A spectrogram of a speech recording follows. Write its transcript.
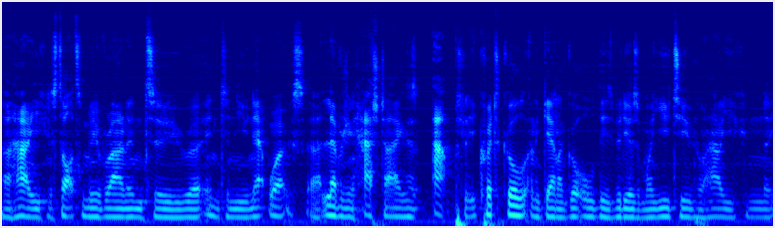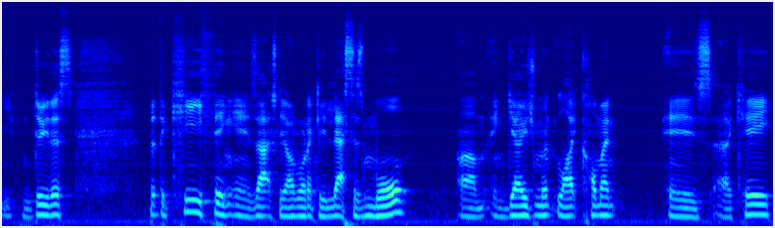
uh, how you can start to move around into uh, into new networks. Uh, leveraging hashtags is absolutely critical. And again, I've got all these videos on my YouTube on how you can uh, you can do this. But the key thing is actually, ironically, less is more. Um, engagement, like, comment is key.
